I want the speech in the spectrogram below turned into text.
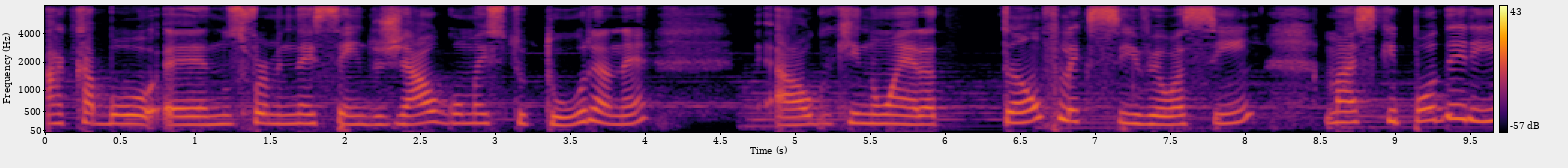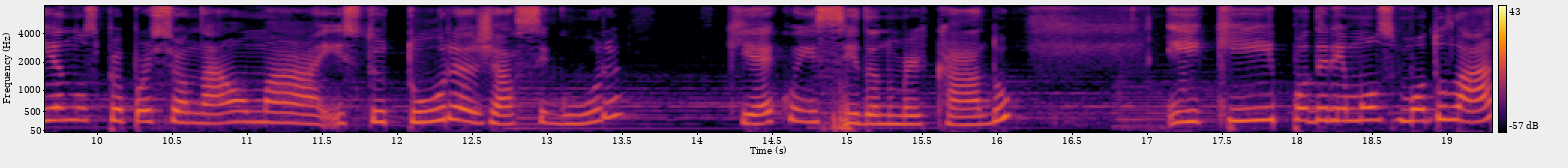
acabou é, nos fornecendo já alguma estrutura, né? Algo que não era tão flexível assim, mas que poderia nos proporcionar uma estrutura já segura, que é conhecida no mercado e que poderíamos modular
